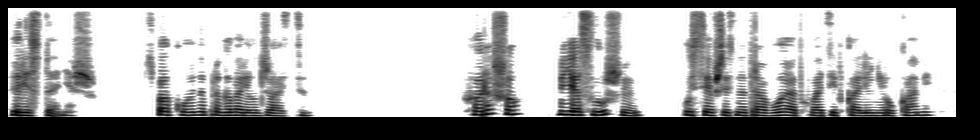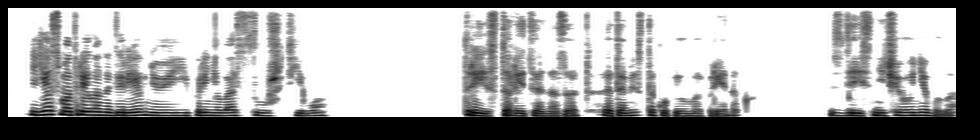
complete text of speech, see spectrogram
«Перестанешь», — спокойно проговорил Джастин. «Хорошо, я слушаю». Усевшись на траву и обхватив колени руками, я смотрела на деревню и принялась слушать его. Три столетия назад это место купил мой предок. Здесь ничего не было.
